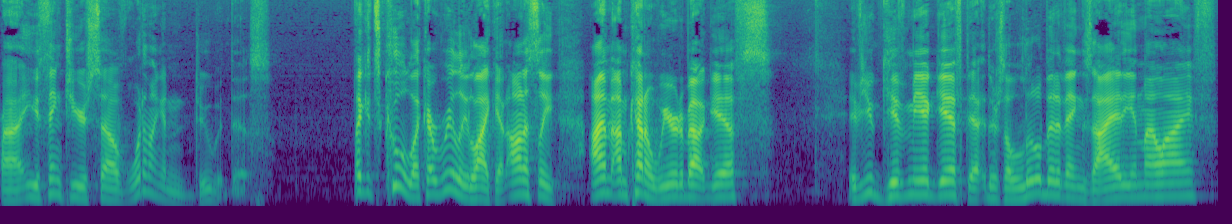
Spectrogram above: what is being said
uh, you think to yourself, what am I going to do with this? Like, it's cool. Like, I really like it. Honestly, I'm, I'm kind of weird about gifts. If you give me a gift, there's a little bit of anxiety in my life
